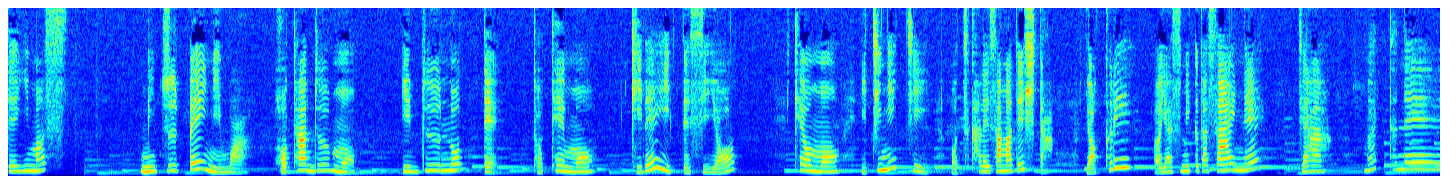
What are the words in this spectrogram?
しています。水辺にはホタルもいるのでとてもきれいですよ。今日も一日お疲れ様でした。ゆっくりお休みくださいね。じゃあまたね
